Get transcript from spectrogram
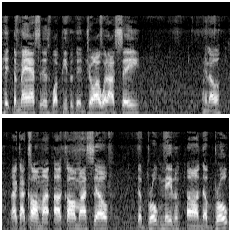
hit the masses, where people can enjoy what I say. You know, like I call my I call myself the broke uh, the broke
